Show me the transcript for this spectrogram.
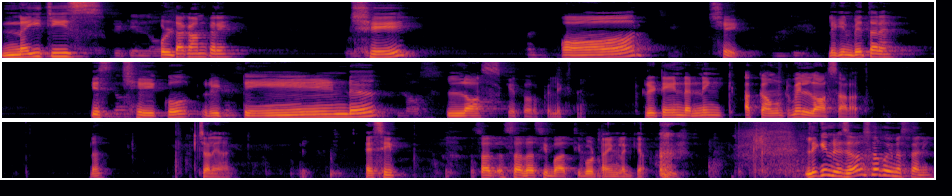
नई चीज़, उल्टा काम करें। छ और छ लेकिन बेहतर है। इस छ को रिटेन्ड लॉस के तौर पे लिखते हैं। रिटेन अर्निंग अकाउंट में लॉस आ रहा था। ना? चले आगे। ऐसी सादा सी बात थी बहुत टाइम लग गया। लेकिन रिजर्व्स का कोई मसला नहीं।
